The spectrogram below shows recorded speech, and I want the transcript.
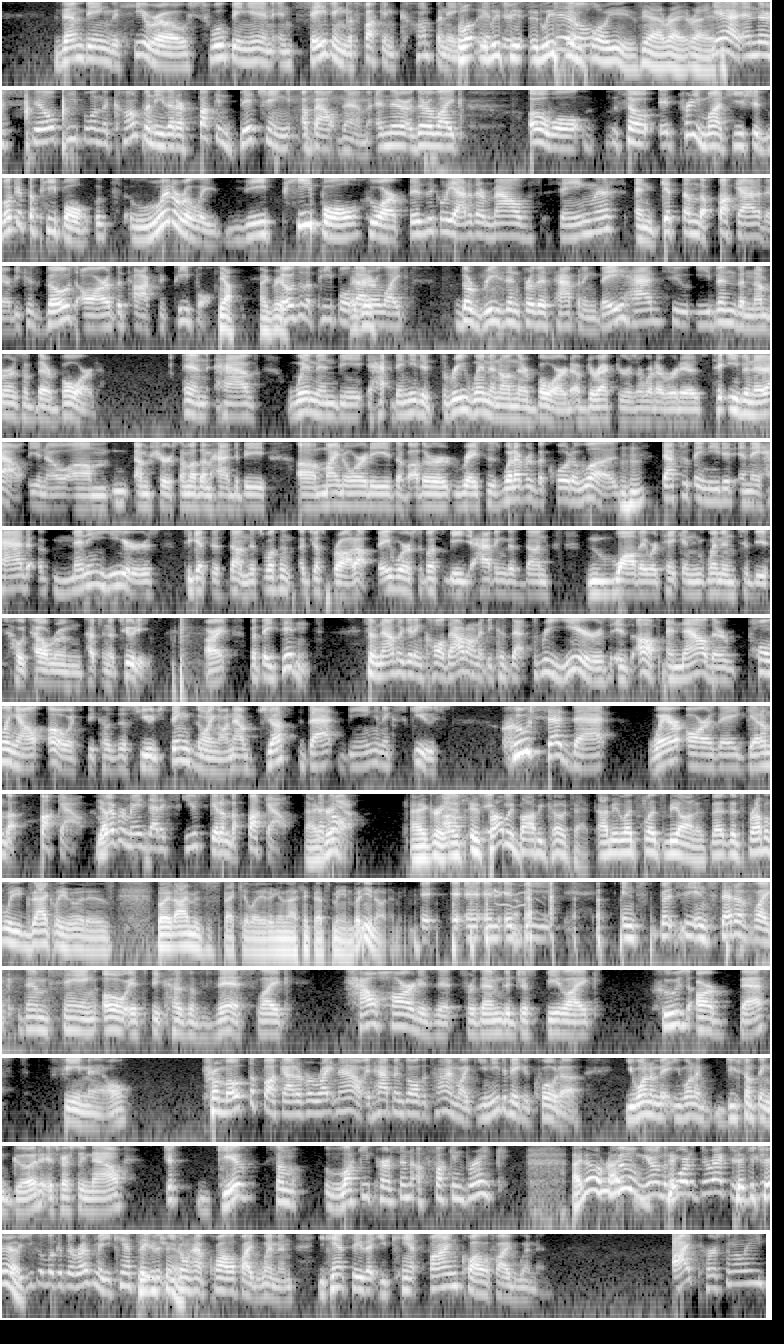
them being the hero swooping in and saving the fucking company. Well, at Yet least the at least the employees. Yeah, right, right. yeah, and there's still people in the company that are fucking bitching about them, and they're they're like, oh well. So it pretty much you should look at the people, literally the people who are physically out of their mouths saying this, and get them the fuck out of there because those are the toxic people. Yeah, I agree. Those are the people I that agree. are like the reason for this happening. They had to even the numbers of their board and have women be they needed three women on their board of directors or whatever it is to even it out you know um, i'm sure some of them had to be uh, minorities of other races whatever the quota was. Mhm. that's what they needed and they had many years to get this done. This wasn't uh, just brought up. They were supposed to be having this done while they were taking women to this hotel room touching their tooties all right? But they didn't so now they're getting called out on it because that three years is up, and now they're pulling out. Oh, it's because this huge thing's going on. Now, just that being an excuse, who said that? Where are they? Get them the fuck out. Yep. Whoever made that excuse, get them the fuck out. I That's agree. all. I agree. Um, it's, it's it- probably it's- Bobby Kotick. I mean, let's let's be honest. That that's probably exactly who it is. But I'm just speculating, and I think that's mean. But you know what I mean. It, it, and it'd be, in, but see, instead of like them saying, "Oh, it's because of this," like, how hard is it for them to just be like, "Who's our best female?" Promote the fuck out of her right now. It happens all the time. Like, you need to make a quota. You want to you want to do something good, especially now. Just give some lucky person a fucking break. I know, right? Boom, you're on the Take- board of directors. take a you it. chance. You can look at the resume. You can't say Take that you don't have qualified women. You can't say that you can't find qualified women. I personally,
